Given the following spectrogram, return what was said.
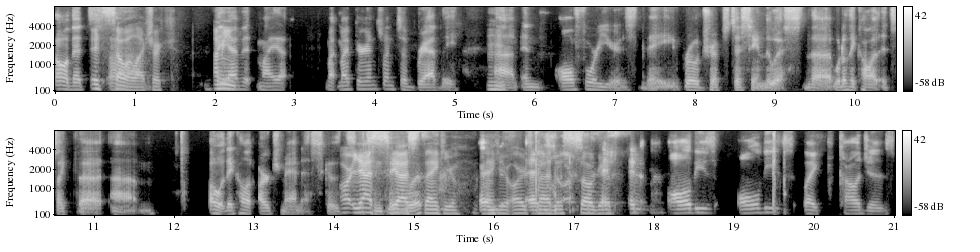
Oh, that's It's so um, electric. I mean- have it. My, uh, my my parents went to Bradley, Mhm. um, and all four years they road trips to St. Louis. The what do they call it? It's like the um, oh, they call it Arch Madness because Ar- yes, yes, thank you, thank And- you. Arch and- Madness, so good. and, and all these all these like colleges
